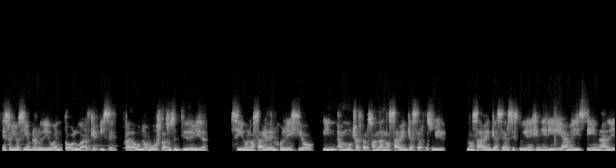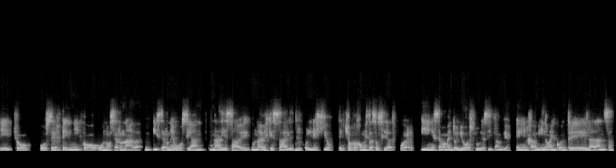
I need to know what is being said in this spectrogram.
Eso yo siempre lo digo en todo lugar que pise. Cada uno busca su sentido de vida. Si uno sale del colegio y a muchas personas no saben qué hacer de su vida. No saben qué hacer si estudiar ingeniería, medicina, derecho, o ser técnico o no ser nada y ser negociante. Nadie sabe. Una vez que sales del colegio, te chocas con esta sociedad fuerte. Y en ese momento yo estuve así también. En el camino encontré la danza,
